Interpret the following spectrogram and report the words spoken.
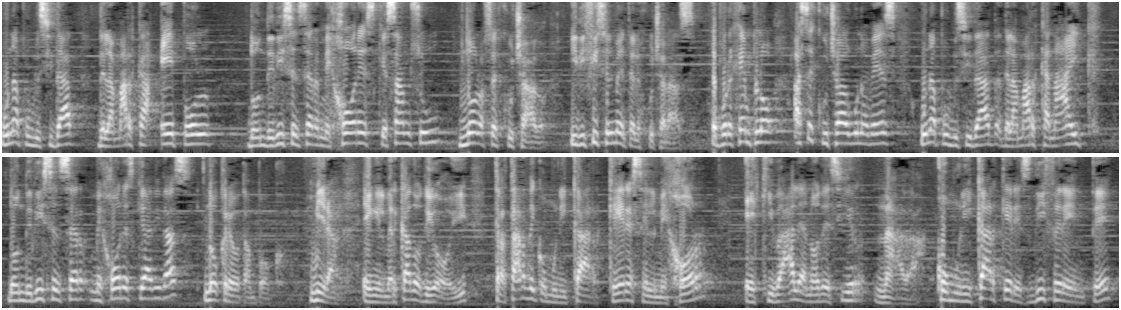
una publicidad de la marca Apple donde dicen ser mejores que Samsung, no lo has escuchado y difícilmente lo escucharás. O por ejemplo, ¿has escuchado alguna vez una publicidad de la marca Nike donde dicen ser mejores que Adidas? No creo tampoco. Mira, en el mercado de hoy, tratar de comunicar que eres el mejor equivale a no decir nada. Comunicar que eres diferente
